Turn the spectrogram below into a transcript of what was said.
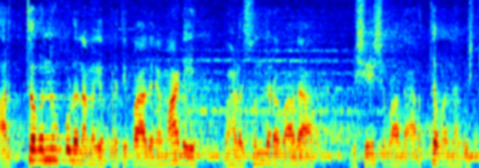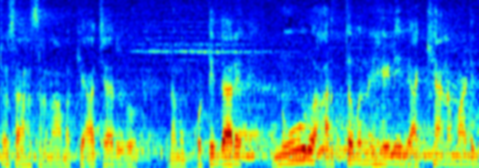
ಅರ್ಥವನ್ನು ಕೂಡ ನಮಗೆ ಪ್ರತಿಪಾದನೆ ಮಾಡಿ ಬಹಳ ಸುಂದರವಾದ, ವಿಶೇಷವಾದ ಅರ್ಥವನ್ನು ವಿಷ್ಣು ಸಹಸ್ರನಾಮಕ್ಕೆ ಆಚಾರ್ಯರು ನಮಗೆ ಕೊಟ್ಟಿದ್ದಾರೆ. ನೂರು ಅರ್ಥವನ್ನು ಹೇಳಿ ವ್ಯಾಖ್ಯಾನ ಮಾಡಿದ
